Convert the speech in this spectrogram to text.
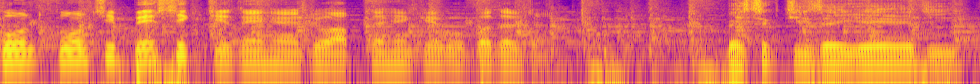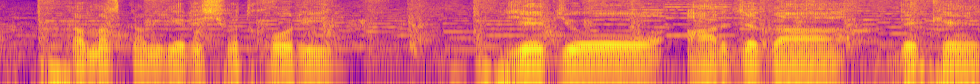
कौन कौन सी बेसिक चीज़ें हैं जो आप कहें कि वो बदल जाए? बेसिक चीज़ें ये हैं जी, कम अज़ कम ये रिश्वत खोरी ये जो हर जगह देखें,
